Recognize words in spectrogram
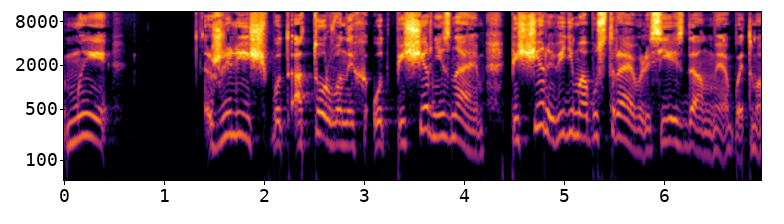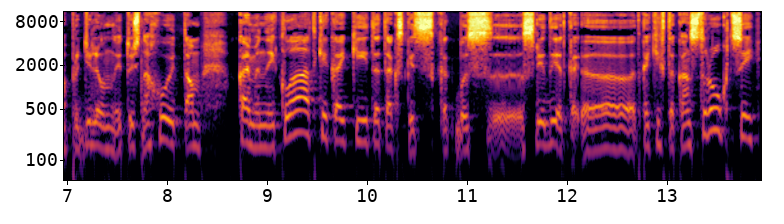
мы жилищ, вот оторванных от пещер, не знаем. Пещеры, видимо, обустраивались, есть данные об этом определенные, то есть находят там каменные кладки какие-то, так сказать, как бы следы от, э, от каких-то конструкций,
